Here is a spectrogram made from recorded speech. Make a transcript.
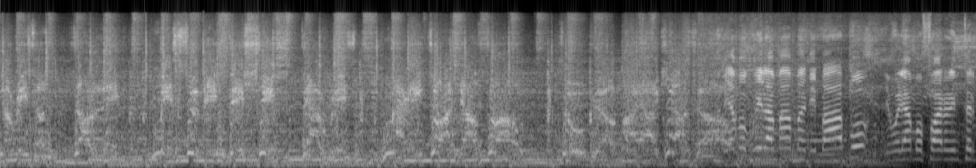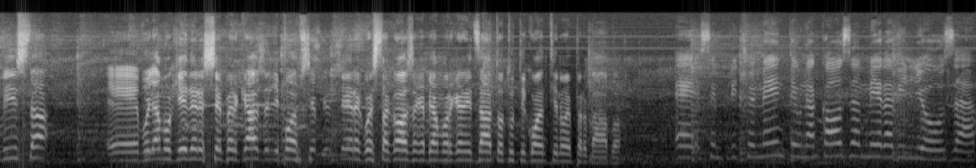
The reason The link me swimming this ship There is very wonderful To build my Abbiamo qui la mamma di Babbo, gli vogliamo fare un'intervista e vogliamo chiedere se per caso gli può sia piacere questa cosa che abbiamo organizzato tutti quanti noi per Babbo. è semplicemente una cosa meravigliosa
